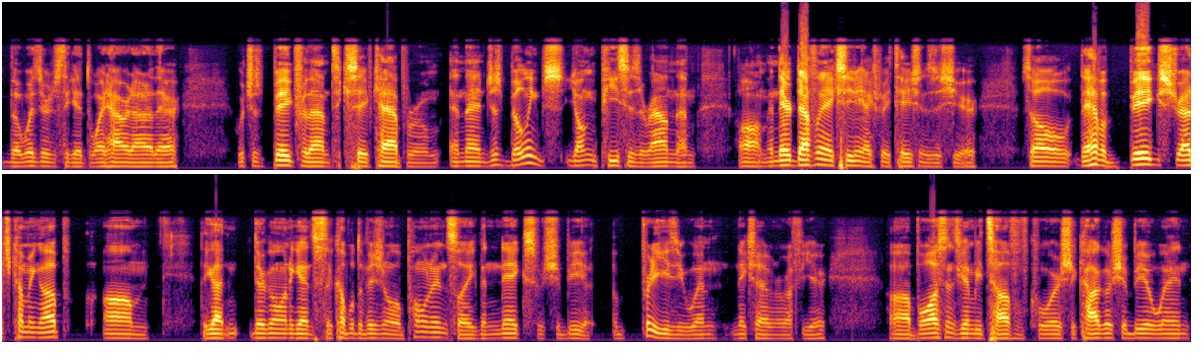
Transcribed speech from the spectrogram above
the Wizards to get Dwight Howard out of there, which was big for them to save cap room, and then just building young pieces around them. Um, and they're definitely exceeding expectations this year. So they have a big stretch coming up. Um, they got they're going against a couple divisional opponents like the Knicks, which should be a, a pretty easy win. Knicks are having a rough year. Uh, Boston's gonna be tough, of course. Chicago should be a win.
